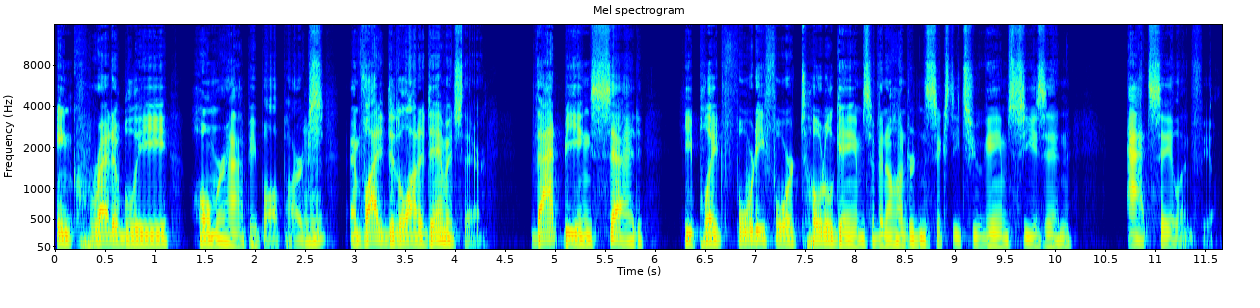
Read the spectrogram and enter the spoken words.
incredibly homer happy ballparks, mm-hmm. and Vladdy did a lot of damage there. That being said, he played 44 total games of an 162 game season at Sahlen Field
